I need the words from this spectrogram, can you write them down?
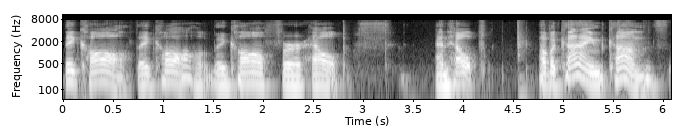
they call, they call, they call for help. And help of a kind comes.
